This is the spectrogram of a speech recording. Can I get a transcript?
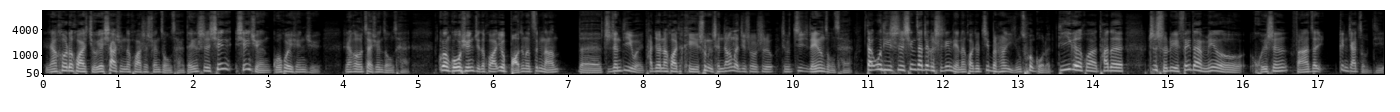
然后的话九月下旬的话是选总裁，等于是先先选国会选举，然后再选总裁。关国会选举的话，又保证了自民党。的执政地位，他这样的话就可以顺理成章的就说是就继连任总裁。但问题是现在这个时间点的话，就基本上已经错过了。第一个的话，他的支持率非但没有回升，反而在更加走低。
